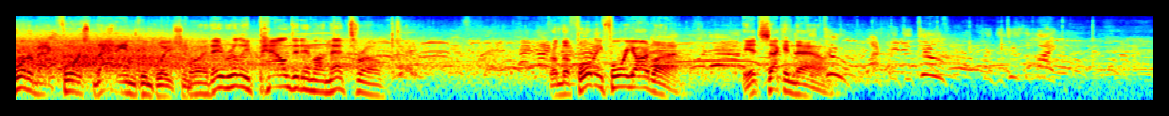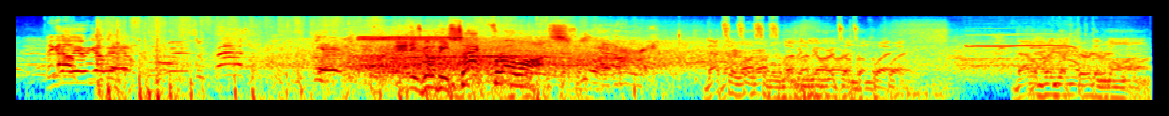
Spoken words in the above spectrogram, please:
Quarterback forced that incompletion. Boy, they really pounded him on that throw. From the 44-yard line, it's second down. 52. 52 to Mike. Here. Here we go. Here we go. And he's going to be sacked for a loss. That's a loss of 11 yards on the play. That'll bring up third and long.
